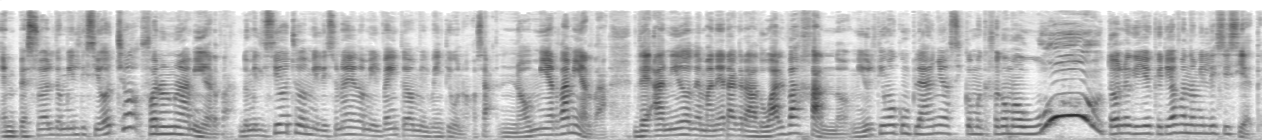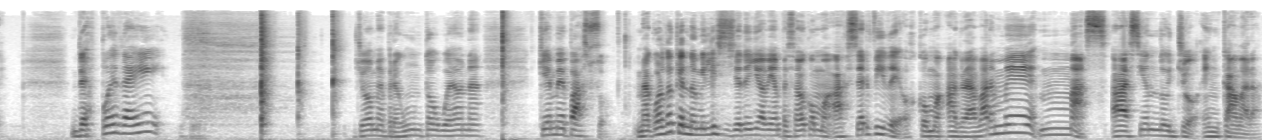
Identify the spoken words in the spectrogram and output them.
empezó el 2018 fueron una mierda. 2018, 2019, 2020, 2021. O sea, no mierda, mierda. Han ido de manera gradual bajando. Mi último cumpleaños así como que fue como. Todo lo que yo quería fue en 2017. Después de ahí... Yo me pregunto, weona, ¿qué me pasó? Me acuerdo que en 2017 yo había empezado como a hacer videos, como a grabarme más haciendo yo en cámara.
